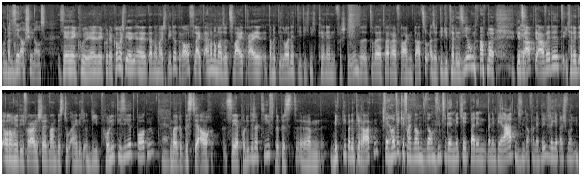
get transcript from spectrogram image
Und die sehen auch schön aus. Sehr, sehr cool, sehr, sehr cool. Da kommen wir später, äh, dann nochmal später drauf. Vielleicht einfach nochmal so zwei, drei, damit die Leute, die dich nicht kennen, verstehen, so zwei, zwei drei Fragen dazu. Also Digitalisierung haben wir jetzt Ja. abgearbeitet. Ich hatte dir auch noch mal die Frage gestellt, wann bist du eigentlich und wie politisiert worden? Weil du bist ja auch sehr politisch aktiv. Du bist ähm, Mitglied bei den Piraten. Ich werde häufig gefragt, warum, warum sind sie denn Mitglied bei den, bei den Piraten? Die sind auch von der Bildfläche verschwunden.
